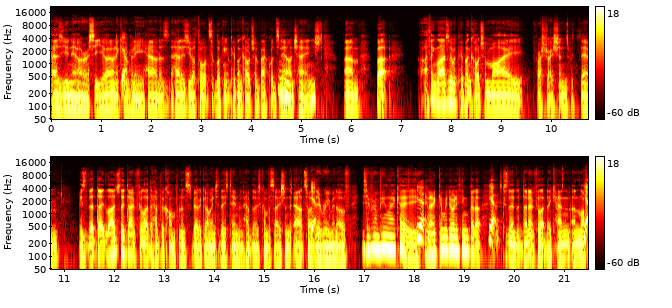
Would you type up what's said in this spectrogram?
as you now are a CEO in a company. How does how does your thoughts at looking at people and culture backwards Mm. now changed? Um, but I think largely with people and culture, my frustrations with them is that they largely don't feel like they have the confidence to be able to go into these teams and have those conversations outside Yeah. their remit of is everyone feeling okay? Yeah. You know, can we do anything better? Yeah. because they, they don't feel like they can unlock Yeah.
